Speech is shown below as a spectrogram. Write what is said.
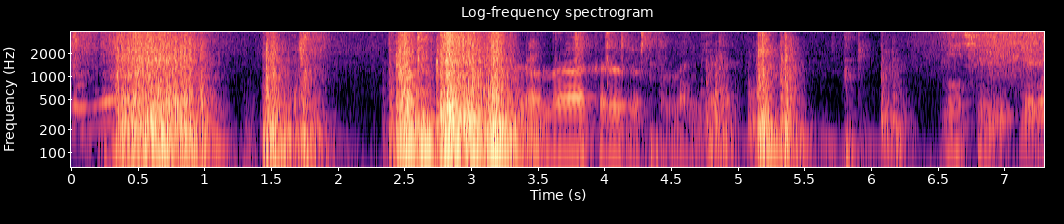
geliyor. Onlar arkada dursun bence. Yeşillikleri.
